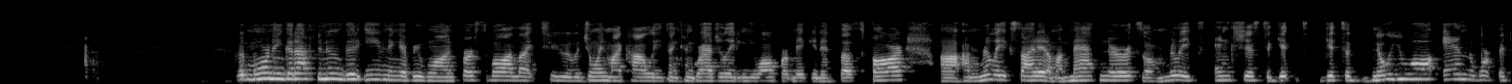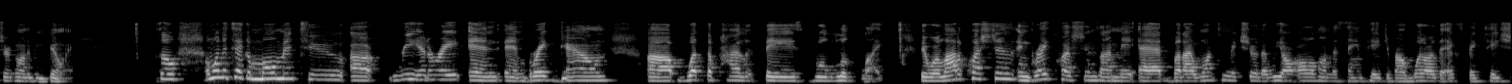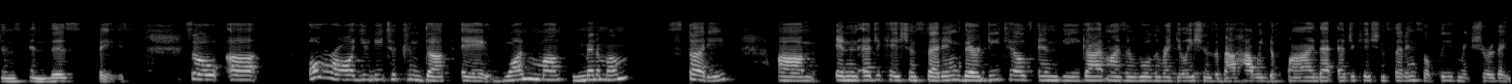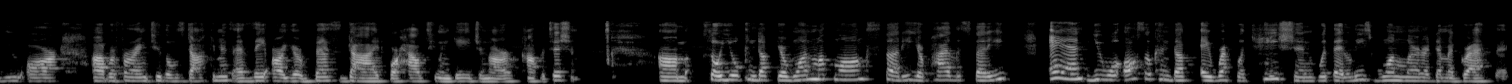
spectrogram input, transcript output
Good morning, good afternoon, good evening, everyone. First of all, I'd like to join my colleagues in congratulating you all for making it thus far. Uh, I'm really excited. I'm a math nerd, so I'm really anxious to get, get to know you all and the work that you're going to be doing. So I want to take a moment to uh, reiterate and, and break down uh, what the pilot phase will look like. There were a lot of questions and great questions I may add, but I want to make sure that we are all on the same page about what are the expectations in this phase. So uh, overall, you need to conduct a one month minimum study um, in an education setting. There are details in the guidelines and rules and regulations about how we define that education setting. So please make sure that you are uh, referring to those documents as they are your best guide for how to engage in our competition. Um, so you'll conduct your one month long study, your pilot study, and you will also conduct a replication with at least one learner demographic.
